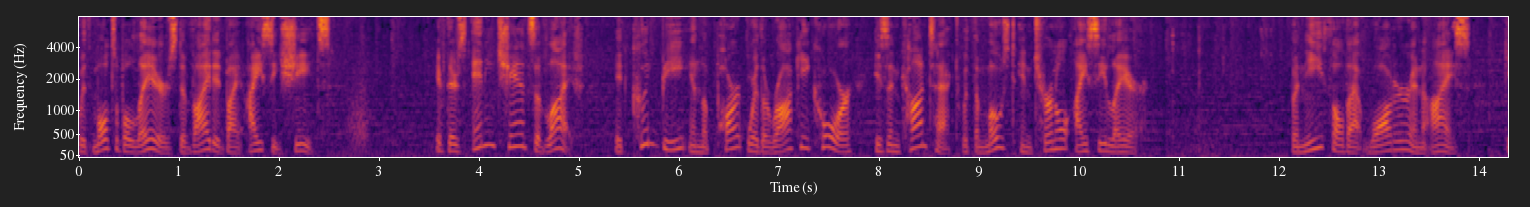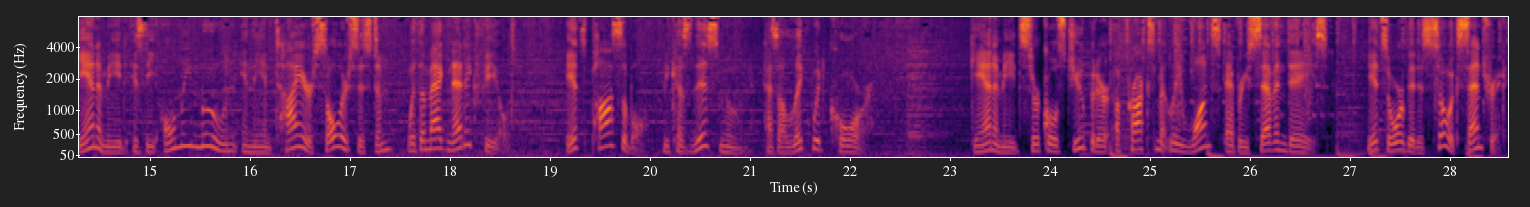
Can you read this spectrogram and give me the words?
with multiple layers divided by icy sheets. If there's any chance of life, it could be in the part where the rocky core is in contact with the most internal icy layer. Beneath all that water and ice, Ganymede is the only moon in the entire solar system with a magnetic field. It's possible because this moon has a liquid core. Ganymede circles Jupiter approximately once every seven days. Its orbit is so eccentric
